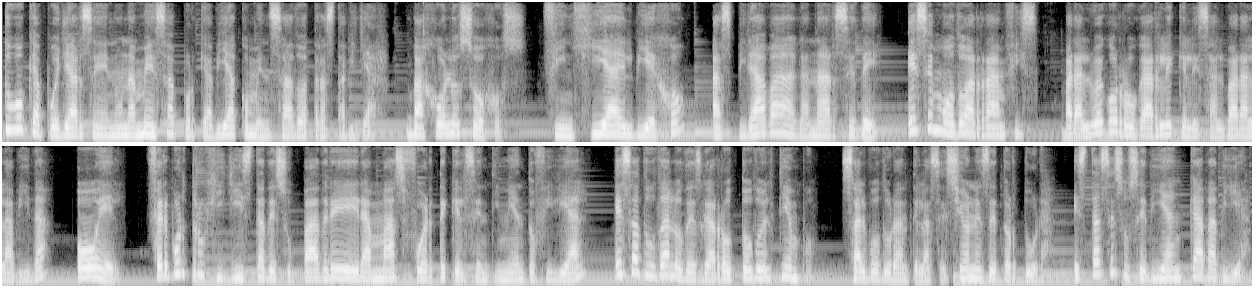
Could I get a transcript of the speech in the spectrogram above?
Tuvo que apoyarse en una mesa porque había comenzado a trastabillar. Bajó los ojos. ¿Fingía el viejo? Aspiraba a ganarse de ese modo a Ramfis, para luego rogarle que le salvara la vida? ¿O él, fervor trujillista de su padre era más fuerte que el sentimiento filial? Esa duda lo desgarró todo el tiempo, salvo durante las sesiones de tortura. Estas se sucedían cada día,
